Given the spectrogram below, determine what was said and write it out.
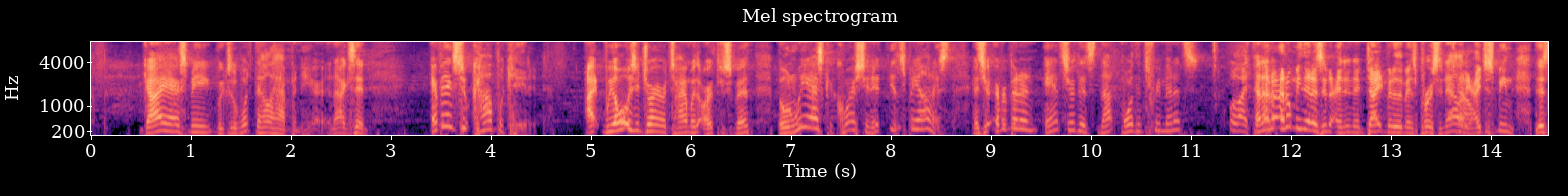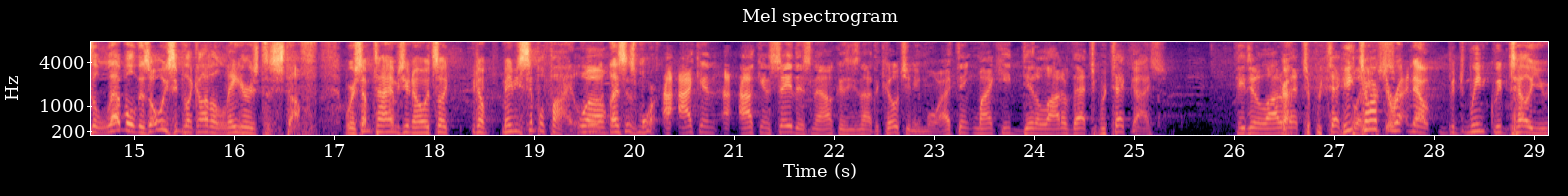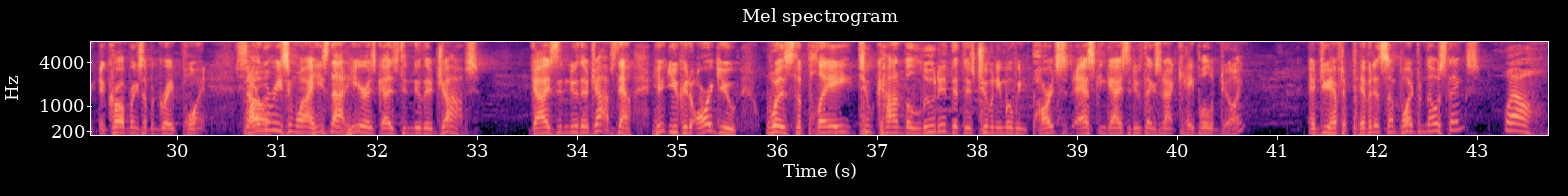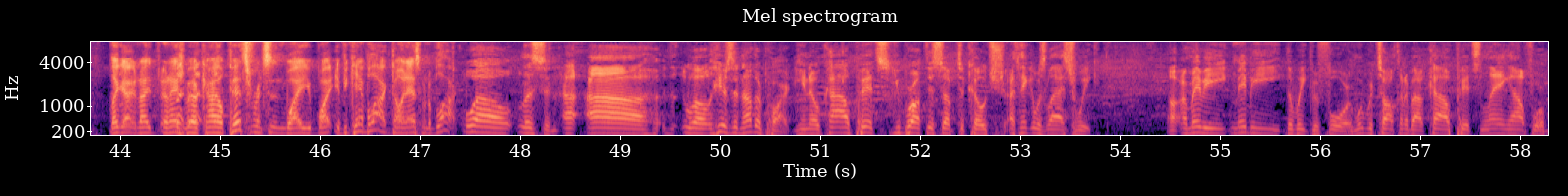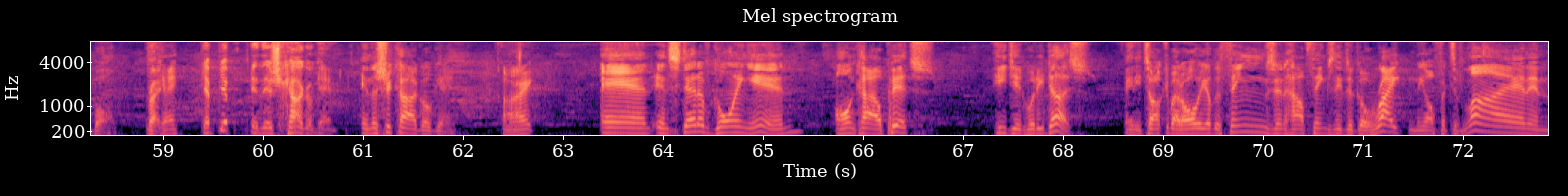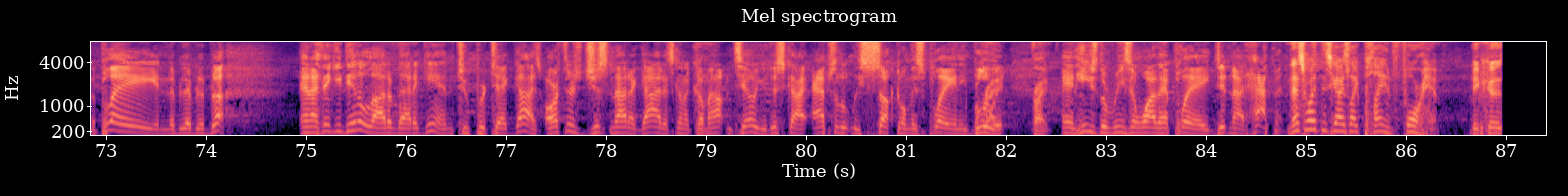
Guy asked me, because what the hell happened here? And I said, everything's too complicated. I, we always enjoy our time with Arthur Smith, but when we ask a question, it, let's be honest. Has there ever been an answer that's not more than three minutes? Well, I and I don't, I don't mean that as an, an indictment of the man's personality. No. I just mean there's a level. There's always seems like a lot of layers to stuff. Where sometimes you know it's like you know maybe simplify. Well, less is more. I, I can I- can say this now because he's not the coach anymore. I think Mike he did a lot of that to protect guys. He did a lot of Right. that to protect. He players. talked around. Now, but we we tell you, and Carl brings up a great point. So- Part of the reason why he's not here is guys didn't do their jobs. Guys didn't do their jobs. Now, you could argue, was the play too convoluted that there's too many moving parts, asking guys to do things they're not capable of doing? And do you have to pivot at some point from those things? Well, Like I, and I, and I asked about Kyle Pitts, for instance, why, why if you can't block, don't ask him to block. Well, listen. Uh, uh, well, here's another part. You know, Kyle Pitts. You brought this up to Coach. I think it was last week, uh, or maybe maybe the week before. And we were talking about Kyle Pitts laying out for a ball. Right. Okay. Yep. Yep. In the Chicago game. In the Chicago game. All right. And instead of going in on Kyle Pitts, he did what he does. And he talked about all the other things and how things need to go right and the offensive line and the play and the blah, blah, blah. And I think he did a lot of that again to protect guys. Arthur's just not a guy that's going to come out and tell you this guy absolutely sucked on this play and he blew Right, it. right. And he's the reason why that play did not happen. And that's why these guys like playing for him because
